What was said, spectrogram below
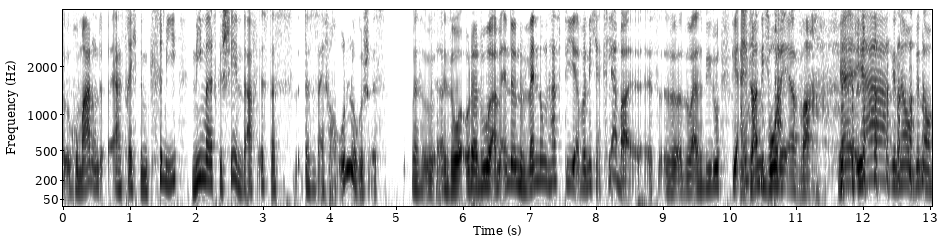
Roman und erst recht im Krimi niemals geschehen darf, ist, dass es, dass es einfach unlogisch ist. Was, also, oder du am Ende eine Wendung hast, die aber nicht erklärbar ist. Also, also, also die du, die Und einfach dann nicht wurde passt. er wach. Ja, ja, genau, genau.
